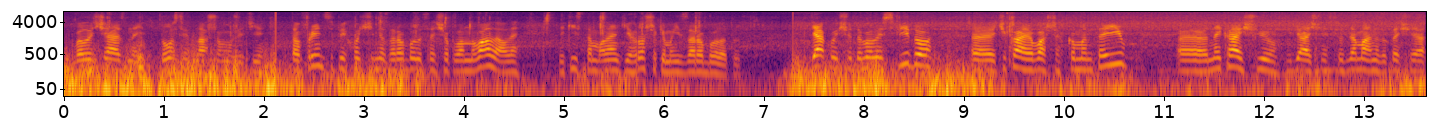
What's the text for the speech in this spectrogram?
величезний досвід в нашому житті. Та в принципі, хоч і не заробили все, що планували, але якісь там маленькі грошики ми і заробили тут. Дякую, що дивились відео. Е, чекаю ваших коментарів. Е, найкращою вдячністю для мене за те, що я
